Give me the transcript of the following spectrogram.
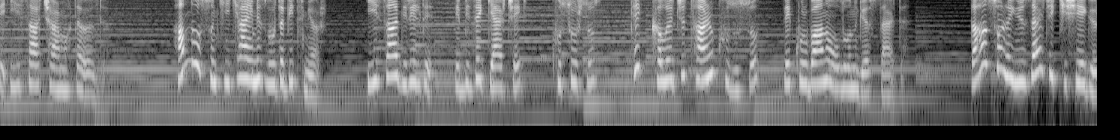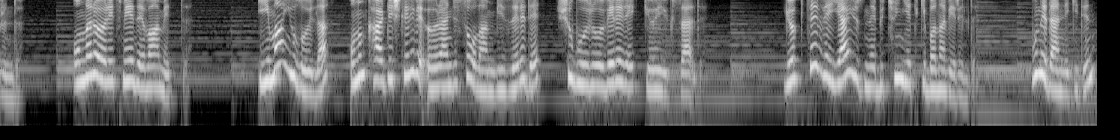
ve İsa çarmıhta öldü. Hamdolsun ki hikayemiz burada bitmiyor. İsa dirildi ve bize gerçek, kusursuz, tek kalıcı Tanrı kuzusu ve kurbanı olduğunu gösterdi. Daha sonra yüzlerce kişiye göründü. Onlara öğretmeye devam etti. İman yoluyla onun kardeşleri ve öğrencisi olan bizlere de şu buyruğu vererek göğe yükseldi. Gökte ve yeryüzünde bütün yetki bana verildi. Bu nedenle gidin,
